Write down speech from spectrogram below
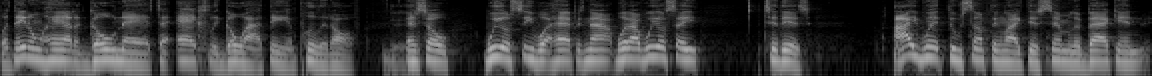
but they don't have the gonads to actually go out there and pull it off. And so we'll see what happens. Now, what I will say to this, I went through something like this similar back in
